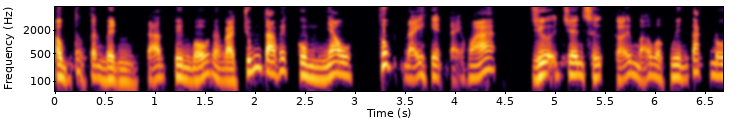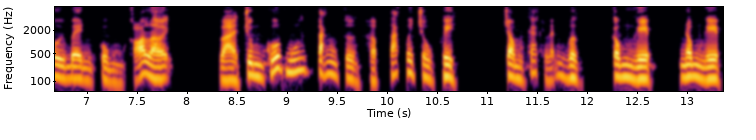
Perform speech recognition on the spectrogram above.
ông Tập Cận Bình đã tuyên bố rằng là chúng ta phải cùng nhau thúc đẩy hiện đại hóa dựa trên sự cởi mở và nguyên tắc đôi bên cùng có lợi và Trung Quốc muốn tăng cường hợp tác với châu Phi trong các lĩnh vực công nghiệp, nông nghiệp,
